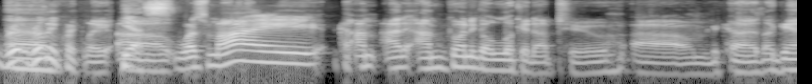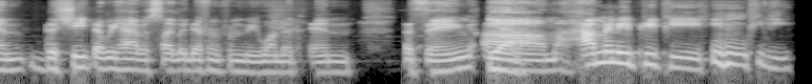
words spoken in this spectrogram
Re- really Um, quickly, yes. uh, was my I'm I, I'm going to go look it up too, um, because again, the sheet that we have is slightly different from the one that's in the thing. Yeah. Um, how many PP, PP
